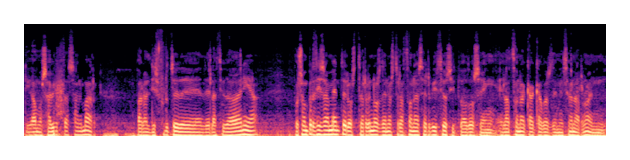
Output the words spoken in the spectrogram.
digamos, abiertas al mar para el disfrute de, la ciudadanía, pues son precisamente los terrenos de nuestra zona de servicios situados en, la zona que acabas de mencionar, ¿no? En,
